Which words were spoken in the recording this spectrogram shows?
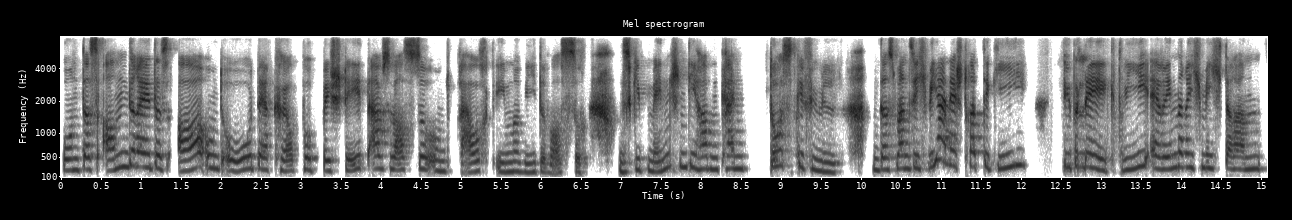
Und das andere, das A und O, der Körper besteht aus Wasser und braucht immer wieder Wasser. Und es gibt Menschen, die haben kein Durstgefühl. Und dass man sich wie eine Strategie überlegt, wie erinnere ich mich daran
